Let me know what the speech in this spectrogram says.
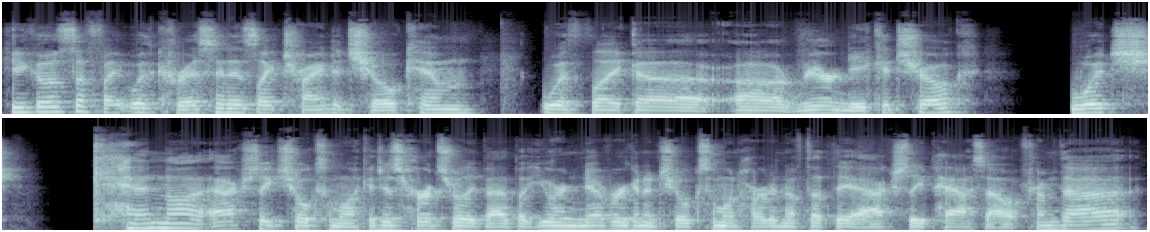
he goes to fight with Chris and is like trying to choke him with like a, a rear naked choke, which cannot actually choke someone. Like it just hurts really bad, but you're never gonna choke someone hard enough that they actually pass out from that.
